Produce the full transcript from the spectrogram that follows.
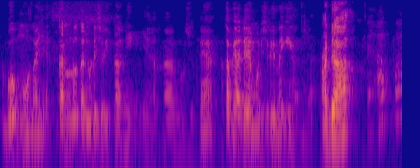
gue mau nanya, kan lu tadi udah cerita nih, ya kan? Maksudnya, tapi ada yang mau diceritain lagi nggak? Enggak. ada Eh, apa?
